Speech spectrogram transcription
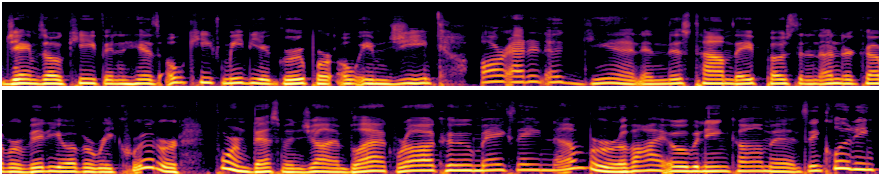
James O'Keefe and his O'Keefe Media Group or OMG are at it again. And this time they've posted an undercover video of a recruiter for investment giant BlackRock who makes a number of eye-opening comments, including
